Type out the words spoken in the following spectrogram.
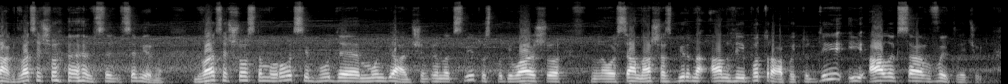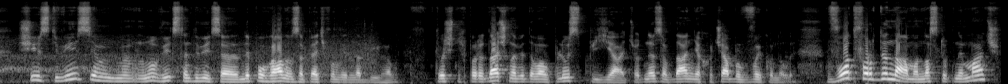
Так, 26, все, все вірно. 26-му році буде Мундіаль, чемпіонат світу. Сподіваюся, що ця наша збірна Англії потрапить туди і Алекса викличуть. 6-8, ну відстань, дивіться, непогано за 5 хвилин набігав. Точних передач навідавав плюс 5. Одне завдання хоча б виконали. Watford Динамо, наступний матч.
